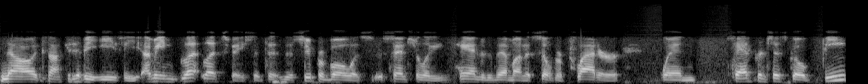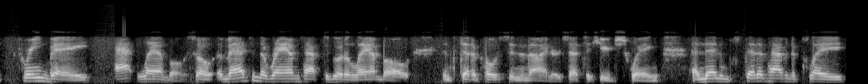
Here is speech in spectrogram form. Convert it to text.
No, it's not going to be easy. I mean, let, let's face it. The, the Super Bowl was essentially handed to them on a silver platter when San Francisco beat Green Bay at Lambeau. So imagine the Rams have to go to Lambeau instead of hosting the Niners. That's a huge swing. And then instead of having to play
